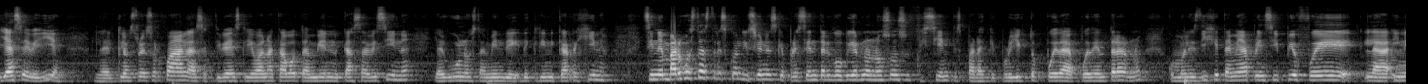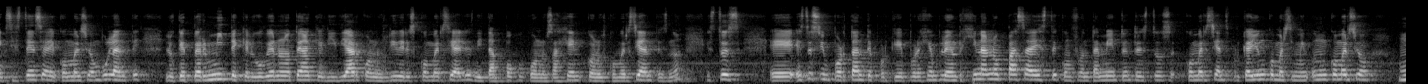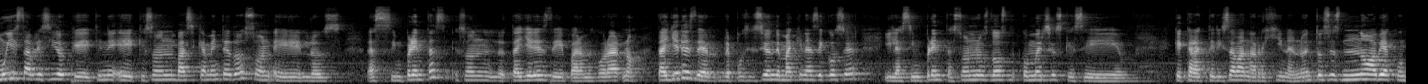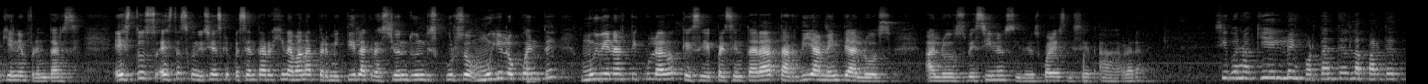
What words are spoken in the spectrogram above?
ya se veía, el claustro de Sor Juan, las actividades que llevan a cabo también en Casa Vecina y algunos también de, de Clínica Regina. Sin embargo, estas tres condiciones que presenta el gobierno no son suficientes para que el proyecto pueda, pueda entrar. ¿no? Como les dije también al principio, fue la inexistencia de comercio ambulante lo que permite que el gobierno no tenga que lidiar con los líderes comerciales ni tampoco con los agentes, con los comerciantes. ¿no? Esto, es, eh, esto es importante porque, por ejemplo, en Regina no pasa este confrontamiento entre estos comerciantes porque hay un comercio, un comercio muy establecido que, tiene, eh, que son básicamente dos, son eh, las imprentas, son talleres de, para mejorar, no, talleres de reposición de máquinas de coser y las imprentas, son los dos comercios que se que caracterizaban a Regina, ¿no? Entonces no había con quién enfrentarse. Estos, estas condiciones que presenta Regina van a permitir la creación de un discurso muy elocuente, muy bien articulado, que se presentará tardíamente a los, a los vecinos y de los cuales dice hablará. Sí, bueno, aquí lo importante es la parte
